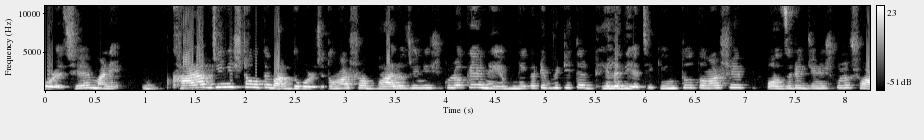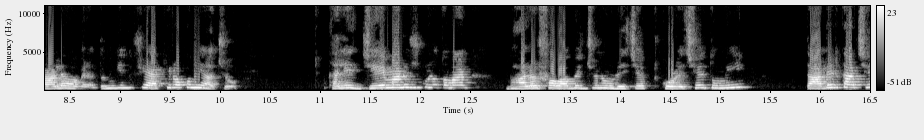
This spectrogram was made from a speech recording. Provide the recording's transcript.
করেছে। মানে খারাপ জিনিসটা হতে বাধ্য করেছে। তোমার সব ভালো জিনিসগুলোকে নেগেটিভিটিতে ঢেলে দিয়েছে। কিন্তু তোমার সেই পজিটিভ জিনিসগুলো সরালে হবে না। তুমি কিন্তু সে একই রকমই আছো। খালি যে মানুষগুলো তোমার ভালো স্বভাবের জন্য রিজেক্ট করেছে, তুমি তাদের কাছে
